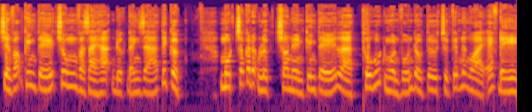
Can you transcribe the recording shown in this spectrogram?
Triển vọng kinh tế chung và dài hạn được đánh giá tích cực. Một trong các động lực cho nền kinh tế là thu hút nguồn vốn đầu tư trực tiếp nước ngoài FDI.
